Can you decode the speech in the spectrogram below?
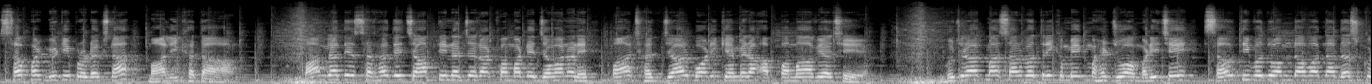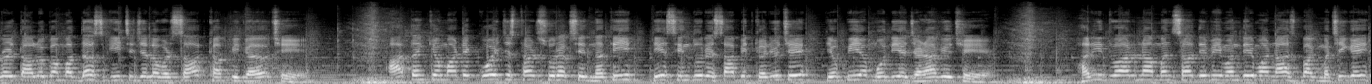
સફળ બ્યુટી પ્રોડક્ટ્સના માલિક હતા. બાંગ્લાદેશ સરહદે ચાંપતી નજર રાખવા માટે જવાનોને પાંચ હજાર બોડી કેમેરા આપવામાં આવ્યા છે. ગુજરાતમાં સાર્વત્રિક મેઘમહેર જોવા મળી છે. સૌથી વધુ અમદાવાદના દસ કરોડ તાલુકામાં દસ ઇંચ જેટલો વરસાદ ખાબકી ગયો છે. આતંકીઓ માટે કોઈ જ સ્થળ સુરક્ષિત નથી, તે સિંદુરે સાબિત કર્યું છે તેવું પીએમ મોદીએ જણાવ્યું છે. હરિદ્વારના મનસાદેવી મંદિરમાં નાસભાગ મચી ગઈ.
